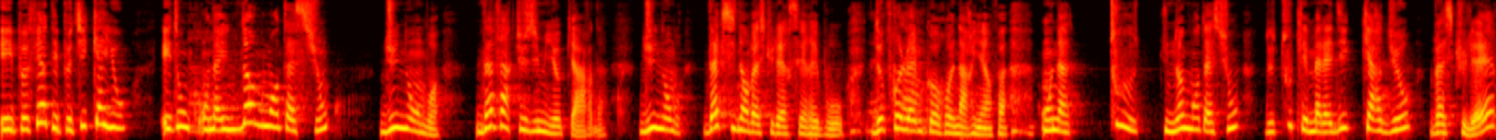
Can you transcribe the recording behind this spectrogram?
et il peut faire des petits caillots. Et donc on a une augmentation du nombre d'infarctus du myocarde, du nombre d'accidents vasculaires cérébraux, de problèmes coronariens. Enfin, on a toute une augmentation de toutes les maladies cardiovasculaires.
